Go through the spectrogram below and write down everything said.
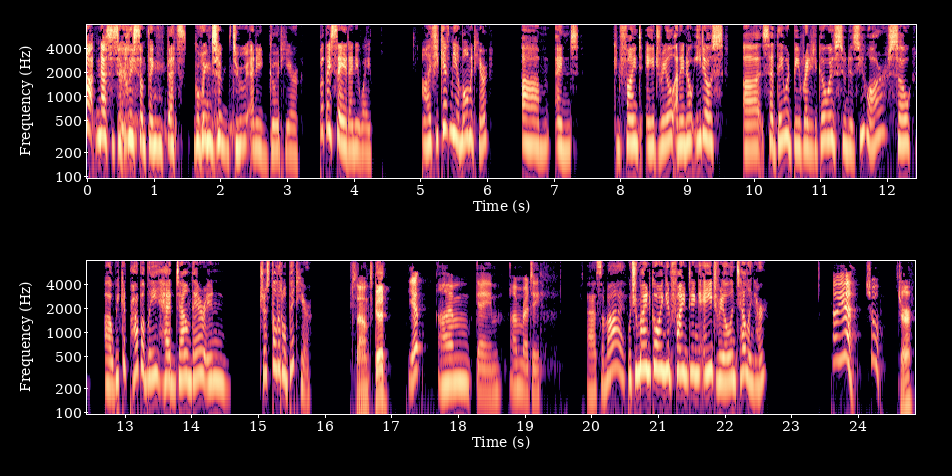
not necessarily something that's going to do any good here, but they say it anyway. Uh, if you give me a moment here, um, and can find Adriel, and I know Eidos uh, said they would be ready to go as soon as you are, so uh, we could probably head down there in just a little bit here. Sounds good. Yep, I'm game. I'm ready. As am I. Would you mind going and finding Adriel and telling her? Oh yeah, sure. Sure.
